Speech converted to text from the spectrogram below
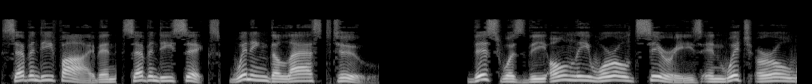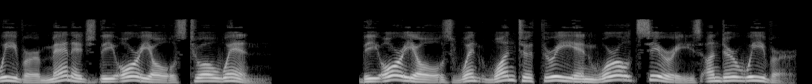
75 and 76, winning the last two. This was the only World Series in which Earl Weaver managed the Orioles to a win. The Orioles went 1–3 in World Series under Weaver.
